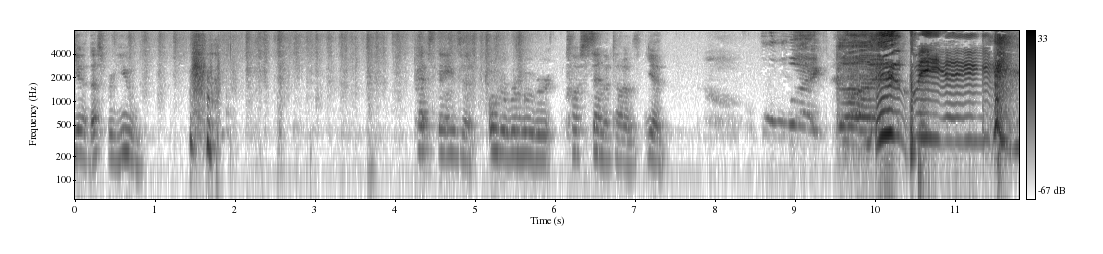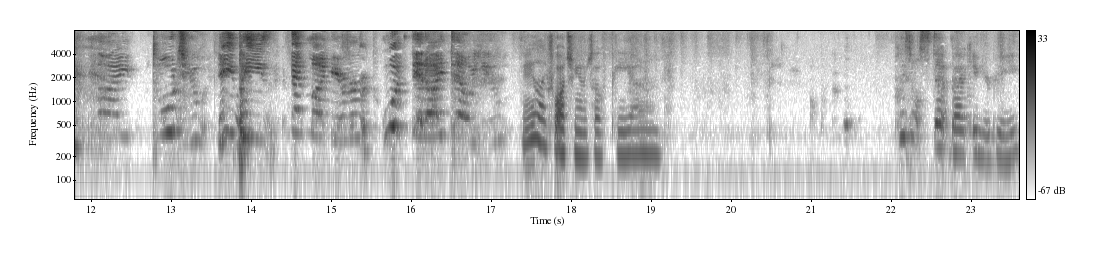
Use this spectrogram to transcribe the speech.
Yeah, that's for you. Pet stains and odor remover plus sanitize. Yeah. Oh my god! It's peeing! I told you he pees at my mirror. What did I tell you? he likes watching himself pee. I don't. Please don't step back in your pee.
